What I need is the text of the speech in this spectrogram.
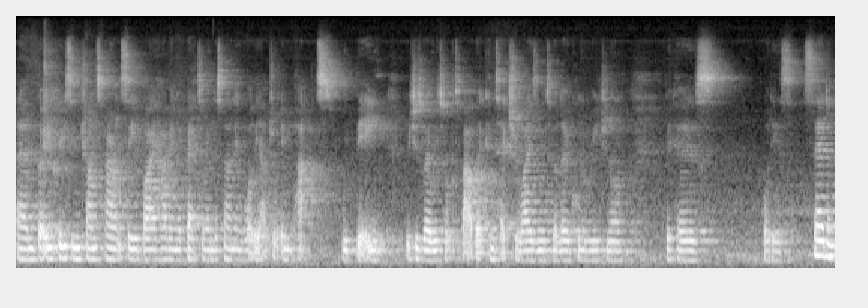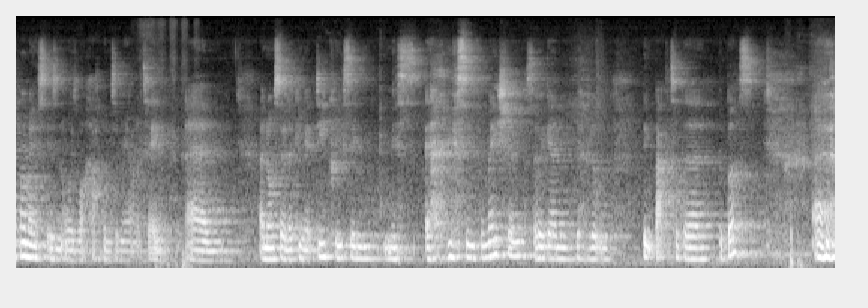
um, but increasing transparency by having a better understanding of what the actual impacts would be, which is where we talked about that contextualising to the local and regional, because what is said and promised isn't always what happens in reality. Um, and also looking at decreasing mis misinformation. So again, a little think back to the, the bus. Uh,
